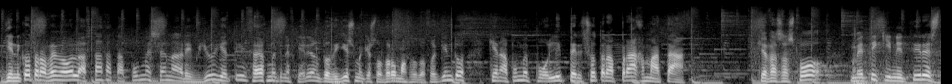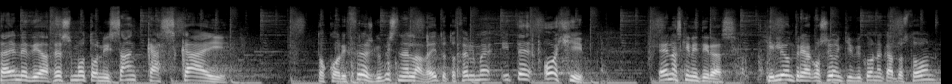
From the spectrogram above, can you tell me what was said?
Γενικότερα βέβαια όλα αυτά θα τα πούμε σε ένα review γιατί θα έχουμε την ευκαιρία να το οδηγήσουμε και στο δρόμο αυτό το αυτοκίνητο και να πούμε πολύ περισσότερα πράγματα. Και θα σας πω με τι κινητήρες θα είναι διαθέσιμο το Nissan Qashqai. Το κορυφαίο SUV στην Ελλάδα, είτε το θέλουμε είτε όχι. Ένας κινητήρας 1300 κυβικών εκατοστών,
